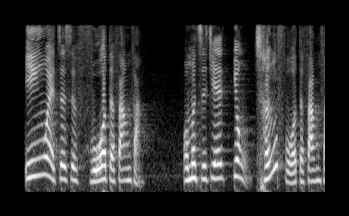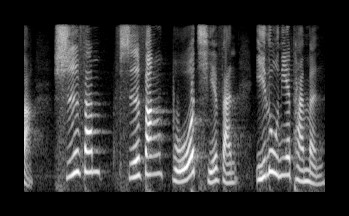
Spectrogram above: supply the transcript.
因为这是佛的方法，我们直接用成佛的方法，十方十方薄伽梵一路涅盘门。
